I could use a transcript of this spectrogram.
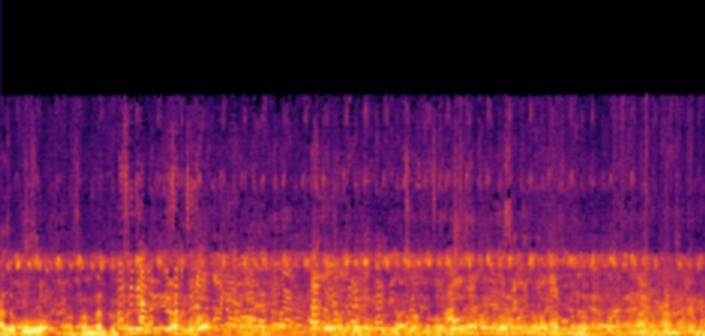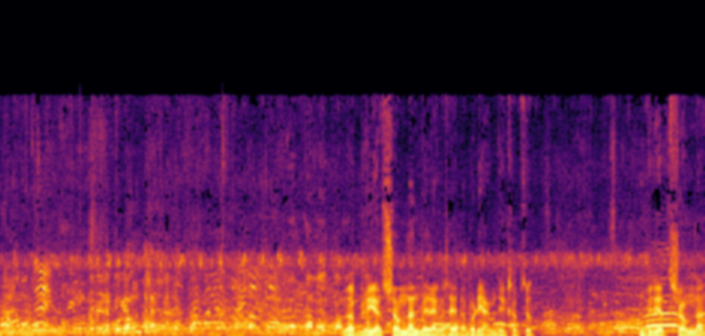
आजको श्रमदानको र बृहत श्रमदान भइरहेको छ यतापट्टि हामी देख्न सक्छौँ बृहत श्रमदान।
